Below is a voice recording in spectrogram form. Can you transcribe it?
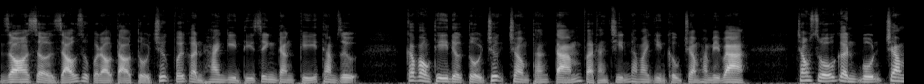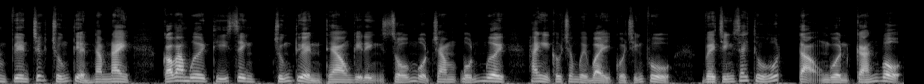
do Sở Giáo dục và Đào tạo tổ chức với gần 2.000 thí sinh đăng ký tham dự. Các vòng thi được tổ chức trong tháng 8 và tháng 9 năm 2023. Trong số gần 400 viên chức trúng tuyển năm nay, có 30 thí sinh trúng tuyển theo Nghị định số 140-2017 của Chính phủ về chính sách thu hút tạo nguồn cán bộ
